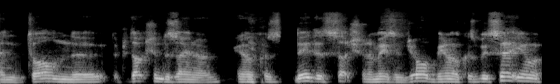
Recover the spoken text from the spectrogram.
and Tom, the, the production designer, you know, Yeah. because they did such an amazing job, you know, because we said, you know,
